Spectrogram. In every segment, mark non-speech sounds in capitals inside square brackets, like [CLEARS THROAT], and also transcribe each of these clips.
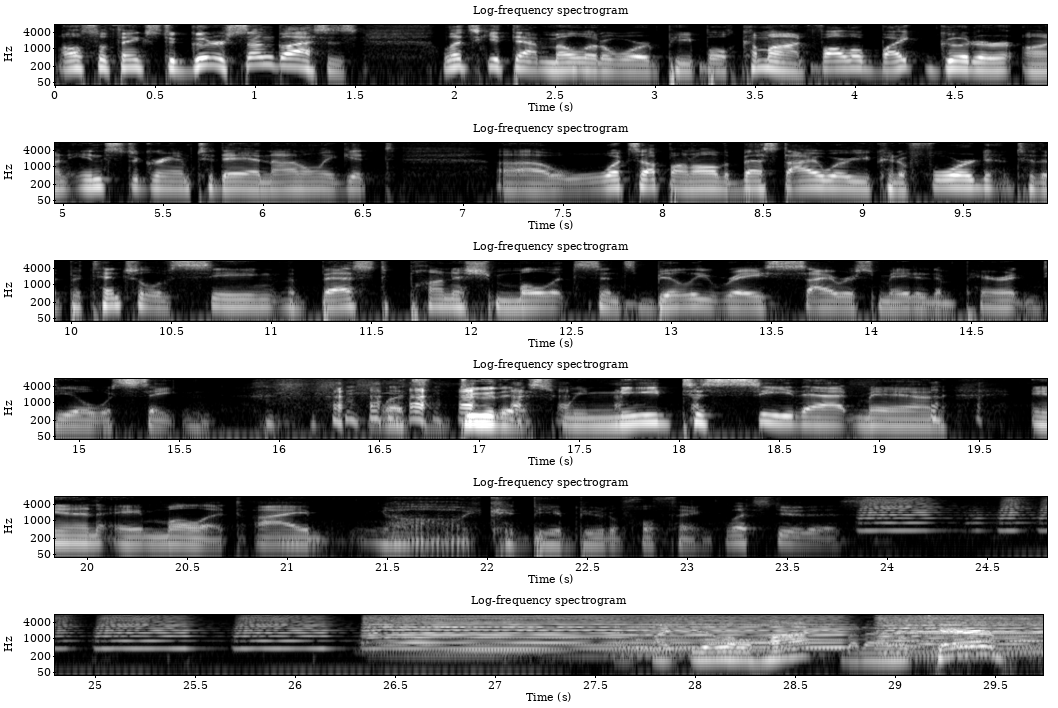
Also, thanks to Goodr Sunglasses. Let's get that Mullet Award, people. Come on, follow Bike Goodr on Instagram today and not only get uh, what's up on all the best eyewear you can afford to the potential of seeing the best punish mullet since Billy Ray Cyrus made an apparent deal with Satan. [LAUGHS] Let's do this. We need to see that man in a mullet. I oh, it could be a beautiful thing. Let's do this. Might be a little hot, but I don't care.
